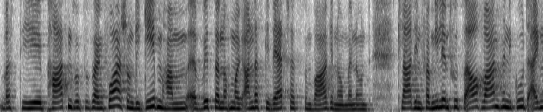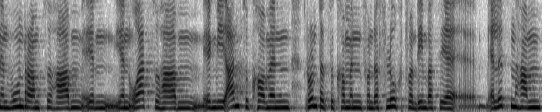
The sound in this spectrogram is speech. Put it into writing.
was die Paten sozusagen vorher schon gegeben haben, äh, wird dann nochmal anders gewertschätzt und wahrgenommen. Und klar, den Familien tut es auch wahnsinnig gut, eigenen Wohnraum zu haben, ihren, ihren Ort zu haben, irgendwie anzukommen, runterzukommen von von der Flucht, von dem, was sie äh, erlitten haben.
